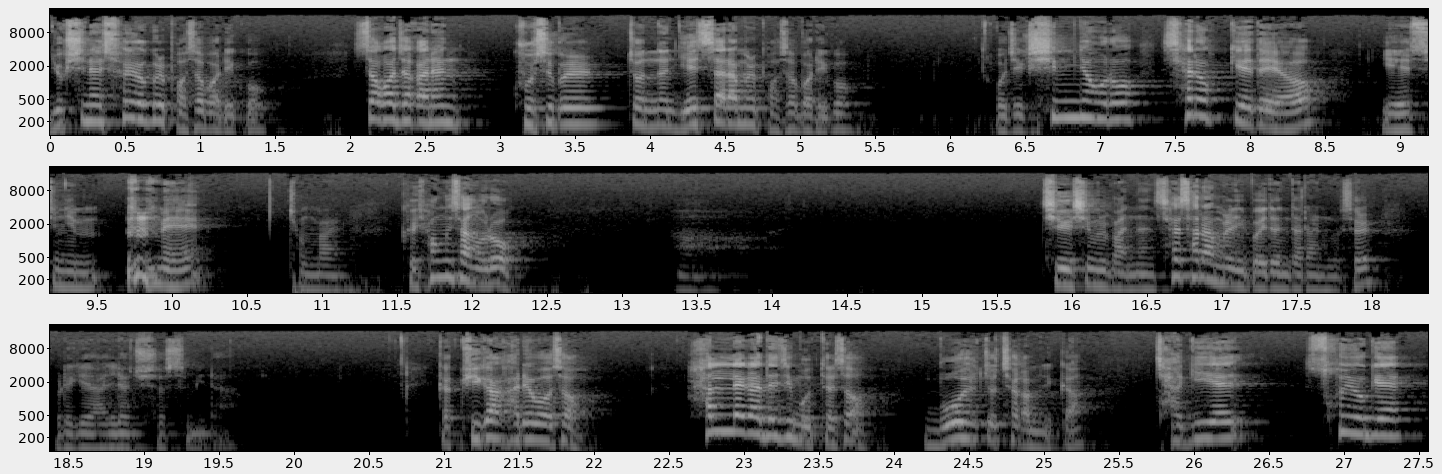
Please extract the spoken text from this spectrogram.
육신의 소욕을 벗어버리고 썩어져가는 구습을 쫓는 옛사람을 벗어버리고 오직 심령으로 새롭게 되어 예수님의 정말 그 형상으로 지으심을 받는 새 사람을 입어야 된다는 것을 우리에게 알려주셨습니다. 그러니까 귀가 가려워서 할례가 되지 못해서 무엇을 쫓아갑니까? 자기의 소욕에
